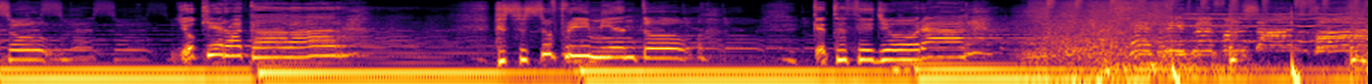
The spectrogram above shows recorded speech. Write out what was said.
beso yo quiero acabar ese sufrimiento que te hace llorar. Het ritme van Zandvoort.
